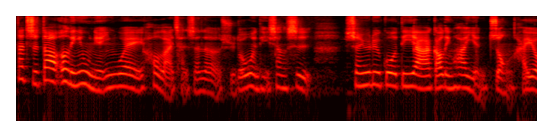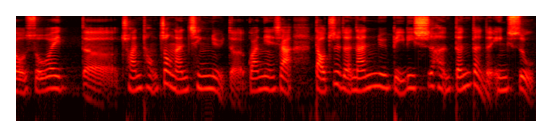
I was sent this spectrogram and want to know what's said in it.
那直到二零一五年，因为后来产生了许多问题，像是生育率过低啊、高龄化严重，还有所谓的传统重男轻女的观念下导致的男女比例失衡等等的因素，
